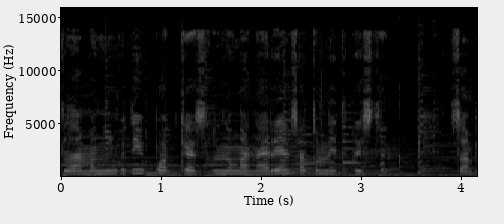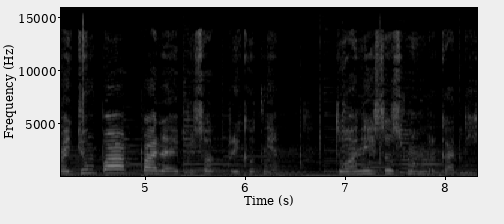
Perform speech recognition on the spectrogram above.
telah mengikuti podcast Renungan Harian 1 Menit Kristen. Sampai jumpa pada episode berikutnya. Tuhan Yesus memberkati.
